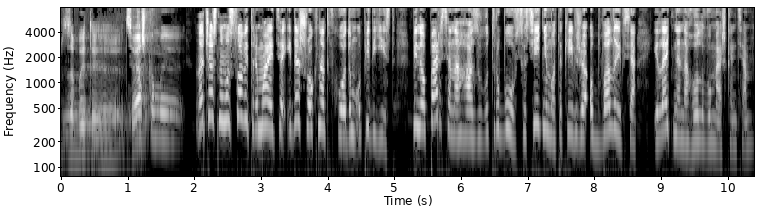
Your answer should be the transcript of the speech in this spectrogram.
е, забити цвяшками. На чесному слові тримається і дашок над входом у під'їзд. Він оперся на газову трубу. В сусідньому такий вже обвалився і ледь не на голову мешканцям.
